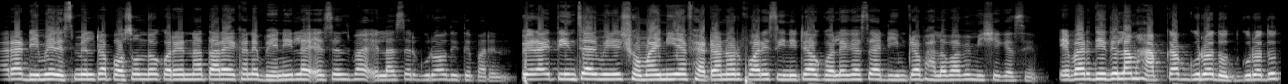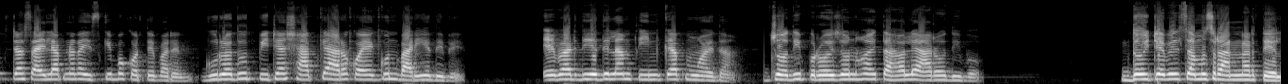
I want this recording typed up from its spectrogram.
যারা ডিমের স্মেলটা পছন্দ করেন না, তারা এখানে ভ্যানিলা এসেন্স বা এলাচের গুঁড়াও দিতে পারেন। প্রায় তিন চার মিনিট সময় নিয়ে ফেটানোর পরে চিনিটাও গলে গেছে আর ডিমটা ভালোভাবে মিশে গেছে। এবার দিয়ে দিলাম হাফ কাপ গুঁড়ো দুধ। গুঁড়ো দুধটা চাইলে আপনারা স্কিপও করতে পারেন। গুঁড়ো দুধ পিঠার স্বাদকে আরও কয়েক গুণ বাড়িয়ে দেবে। এবার দিয়ে দিলাম তিন কাপ ময়দা। যদি প্রয়োজন হয় তাহলে আরও দিব। দুই টেবিল চামচ রান্নার তেল।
